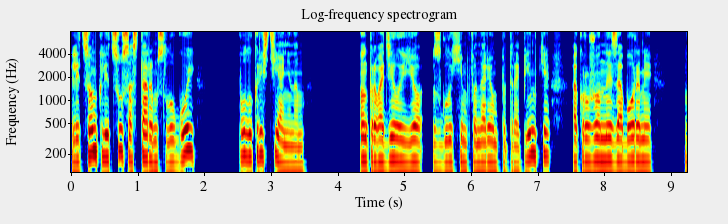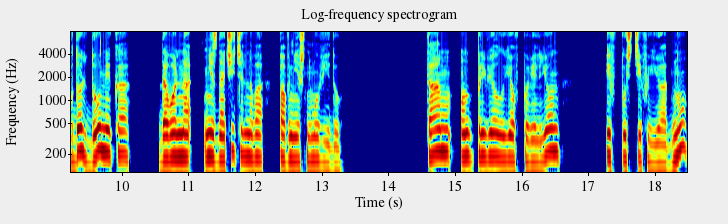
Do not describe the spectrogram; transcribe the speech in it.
лицом к лицу со старым слугой, полукрестьянином. Он проводил ее с глухим фонарем по тропинке, окруженной заборами, вдоль домика, довольно незначительного по внешнему виду. Там он привел ее в павильон и, впустив ее одну,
